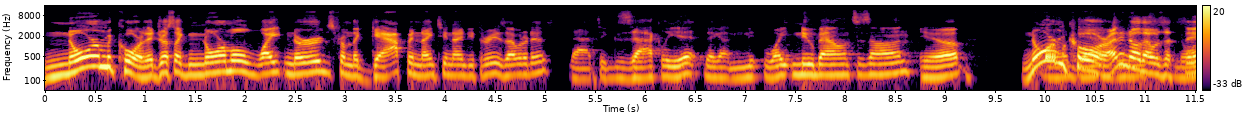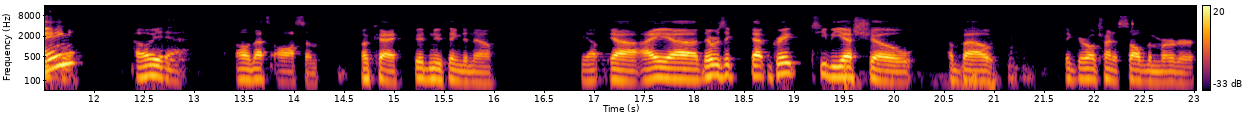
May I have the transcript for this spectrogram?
Normcore. They dress like normal white nerds from the Gap in 1993. Is that what it is? That's exactly it. They got n- white New Balances on. Yep. Normcore. I didn't know that was a Normcore. thing. Oh yeah. Oh, that's awesome. Okay, good new thing to know. Yep. Yeah, I uh there was a that great TBS show about the girl trying to solve the murder.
